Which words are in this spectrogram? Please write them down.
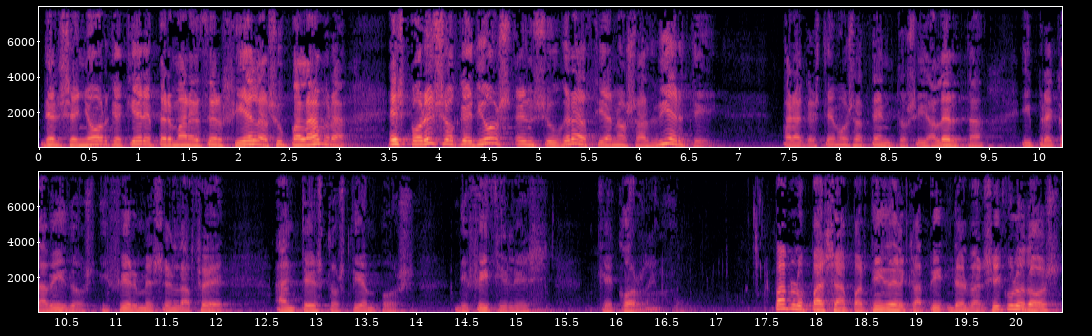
del Señor que quiere permanecer fiel a su palabra. Es por eso que Dios en su gracia nos advierte para que estemos atentos y alerta y precavidos y firmes en la fe ante estos tiempos difíciles que corren. Pablo pasa a partir del, del versículo 2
